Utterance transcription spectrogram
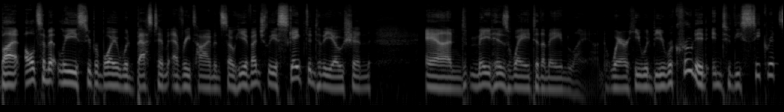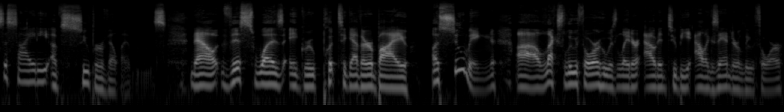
but ultimately Superboy would best him every time, and so he eventually escaped into the ocean and made his way to the mainland, where he would be recruited into the Secret Society of Supervillains. Now, this was a group put together by assuming uh, Lex Luthor, who was later outed to be Alexander Luthor,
